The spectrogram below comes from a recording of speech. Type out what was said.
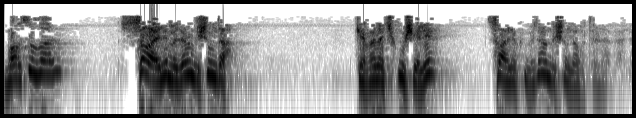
Baktılar sağ eli mezarın dışında. Kefeden çıkmış eli sağ eli mezarın dışında muhtemelen böyle.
